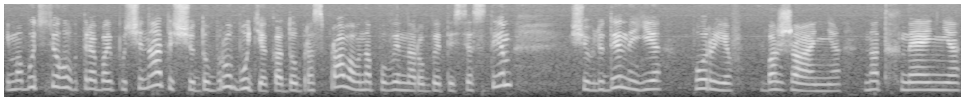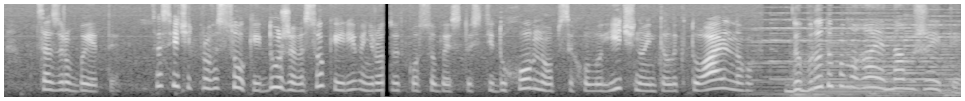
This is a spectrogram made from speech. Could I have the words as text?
І, мабуть, з цього треба і починати, що добро, будь-яка добра справа, вона повинна робитися з тим, що в людини є порив, бажання, натхнення це зробити. Це свідчить про високий, дуже високий рівень розвитку особистості, духовного, психологічного, інтелектуального. Добро допомагає нам жити.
